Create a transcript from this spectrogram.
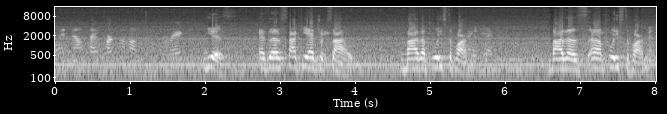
Sitting outside Parkland Hospital, correct? Yes, at the psychiatric side, by the police department. By the uh, police department.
